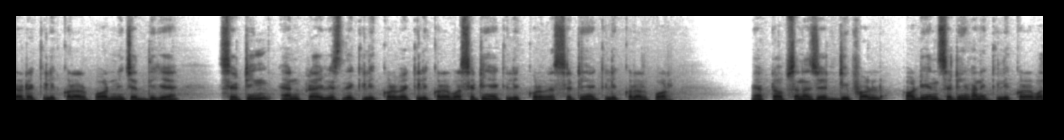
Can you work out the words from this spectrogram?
ডটে ক্লিক করার পর নিচের দিকে সেটিং অ্যান্ড প্রাইভেসিতে ক্লিক করবে। ক্লিক করার পর সেটিংয়ে ক্লিক করবে। সেটিংয়ে ক্লিক করার পর একটা অপশান আছে ডিফল্ট অডিয়েন্স সেটিং এখানে ক্লিক করার পর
